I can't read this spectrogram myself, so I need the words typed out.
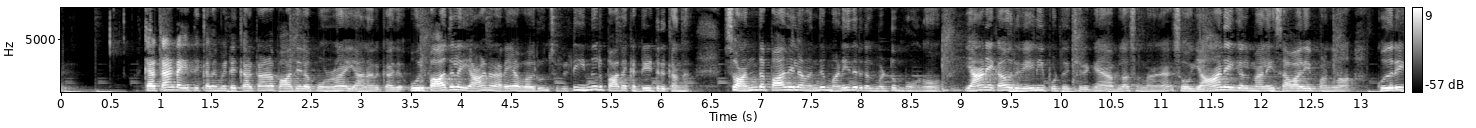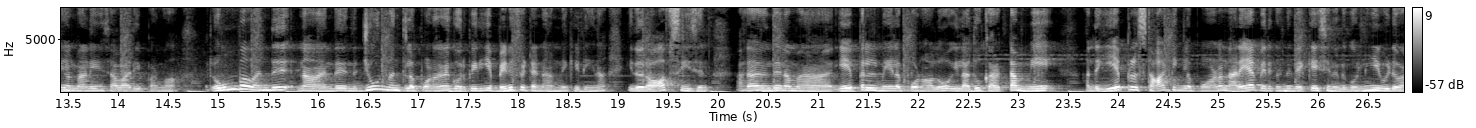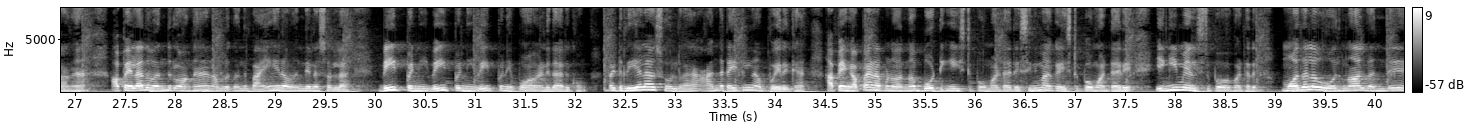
கரெக்டான டயத்துக்கு கிளம்பிட்டு கரெக்டான பாதையில் போகணுன்னா யானை இருக்காது. ஒரு பாதையில் யானை நிறையா வரும்னு சொல்லிட்டு இன்னொரு பாதை கட்டிகிட்டு இருக்காங்க. ஸோ அந்த பாதையில் வந்து மனிதர்கள் மட்டும் போகணும். யானைக்காக ஒரு வேலி போட்டு வச்சுருக்கேன் அப்படிலாம் சொன்னாங்க. ஸோ யானைகள் மேலேயும் சவாரி பண்ணலாம். குதிரைகள் மேலேயும் சவாரி பண்ணலாம். ரொம்ப வந்து நான் வந்து இந்த ஜூன் மந்தில் போனால் எனக்கு ஒரு பெரிய பெனிஃபிட் என்ன அப்படின்னு கேட்டிங்கன்னா இது ஒரு ஆஃப் சீசன் அதாவது வந்து நம்ம ஏப்ரல் மேலே போனாலோ இல்லை அதுவும் கரெக்டாக மே அந்த ஏப்ரல் ஸ்டார்டிங்கில் போனால் நிறையா பேருக்கு வந்து வெக்கேஷன் இருக்கும் லீவ் விடுவாங்க. அப்போ எல்லோரும் வந்துடுவாங்க நம்மளுக்கு வந்து பயங்கரம் வந்து என்ன சொல்ல வெயிட் பண்ணி வெயிட் பண்ணி வெயிட் பண்ணி போக வேண்டியதாக இருக்கும். பட் ரியலாக சொல்கிறேன் அந்த டைத்தில் நான் போயிருக்கேன். அப்போ எங்கள் அப்பா என்ன பண்ணுவார்னா போட்டிங் அழிச்சிட்டு போக மாட்டார் சினிமாக்கு அழிச்சிட்டு போக மாட்டார் எங்கேயுமே அழிச்சிட்டு போக மாட்டார். முதல்ல ஒரு நாள் வந்து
